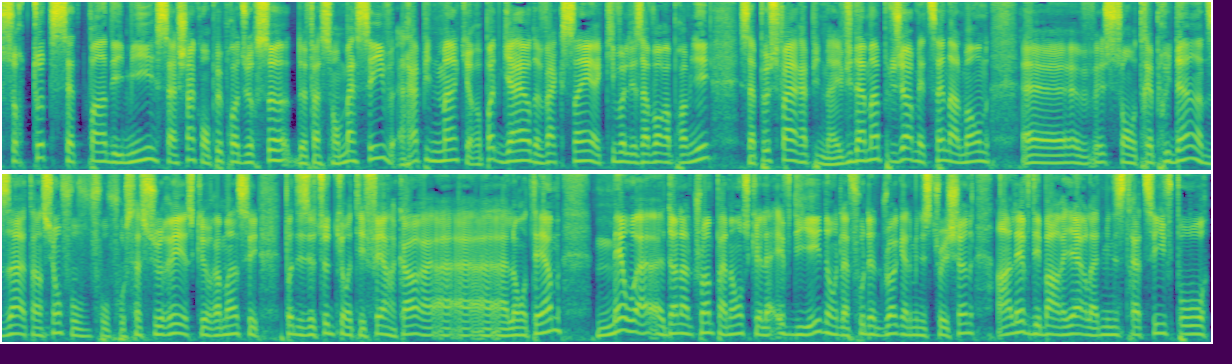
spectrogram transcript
sur toute cette pandémie, sachant qu'on peut produire ça de façon massive, rapidement, qu'il n'y aura pas de guerre de vaccins à qui va les avoir en premier ça peut se faire rapidement. Évidemment, plusieurs médecins dans le monde euh, sont très prudents en disant attention, faut faut, faut s'assurer est-ce que vraiment c'est pas des études qui ont été faites encore à, à, à long terme? Mais euh, Donald Trump annonce que la FDA, donc la Food and Drug Administration, enlève des barrières administratives pour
